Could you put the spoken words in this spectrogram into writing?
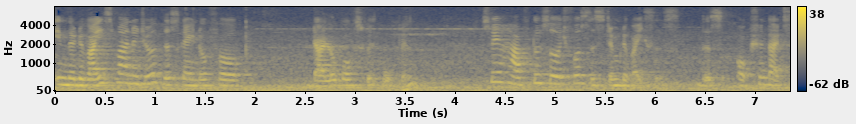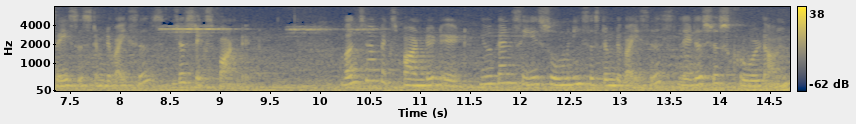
In the device manager this kind of a dialog box will open. So you have to search for system devices. This option that says system devices just expand it once you have expanded it you can see so many system devices. Let us just scroll down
